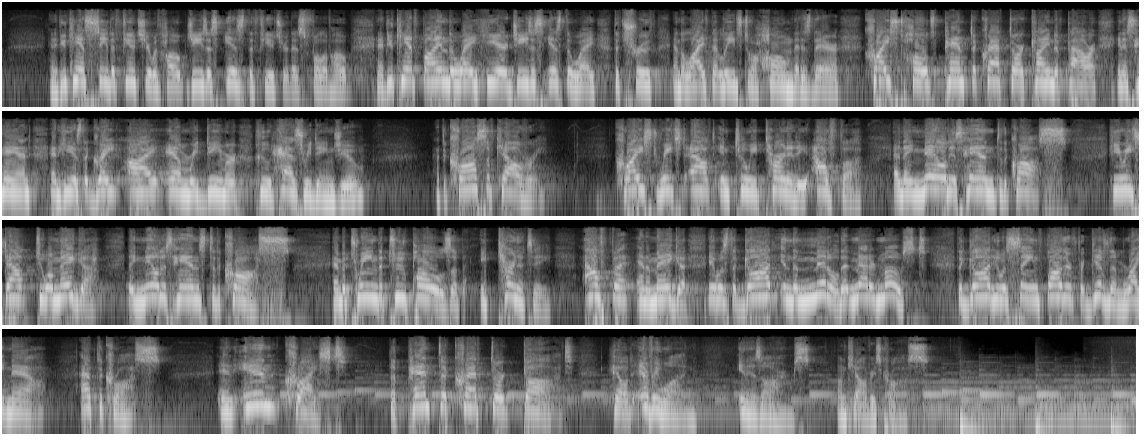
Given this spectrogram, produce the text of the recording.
And if you can't see the future with hope, Jesus is the future that is full of hope. And if you can't find the way here, Jesus is the way, the truth, and the life that leads to a home that is there. Christ holds Pantocrator kind of power in his hand, and he is the great I am Redeemer who has redeemed you. At the cross of Calvary, Christ reached out into eternity, Alpha, and they nailed his hand to the cross. He reached out to Omega. They nailed his hands to the cross. And between the two poles of eternity, Alpha and Omega, it was the God in the middle that mattered most. The God who was saying, Father, forgive them right now at the cross. And in Christ, the Pantocrator God held everyone in his arms on Calvary's cross.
